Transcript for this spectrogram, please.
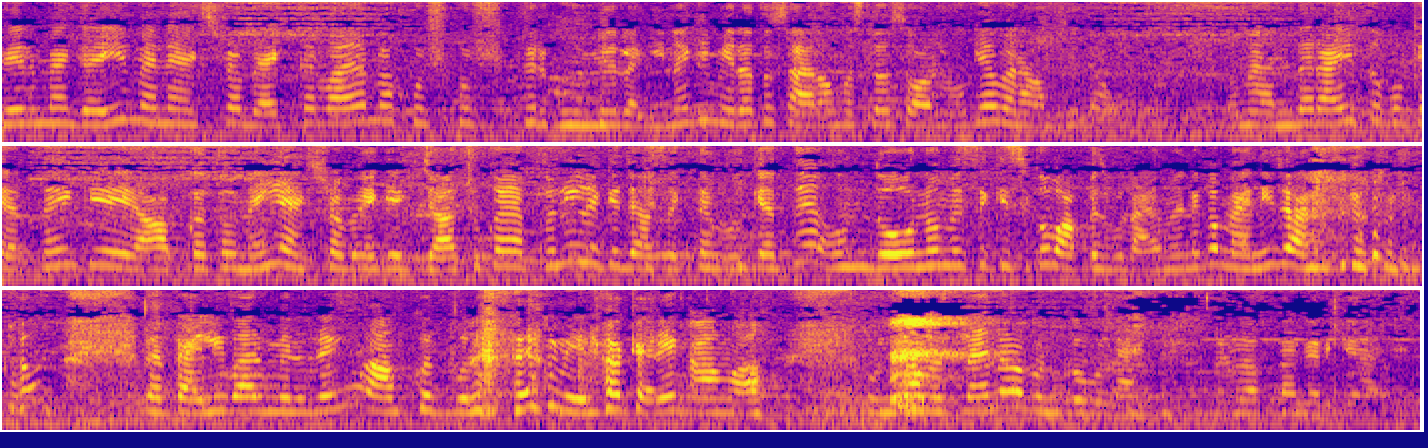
फिर मैं गई, मैंने एक्स्ट्रा बैग करवाया, मैं खुश खुश फिर घूमने लगी ना कि मेरा तो सारा मसला सॉल्व हो गया, अब आराम से जाऊँ। तो मैं अंदर आई तो वो कहते हैं कि आपका तो नहीं एक्स्ट्रा बैग एक जा चुका है, अब तो नहीं लेके जा सकते। वो कहते हैं, उन दोनों में से किसी को वापस बुलाया? मैंने कहा, मैं नहीं जानती उनको। मैं पहली बार मिल रही हूँ, आप खुद बुला रहे मेरा करें काम आप। उनका मसला है ना, आप उनको बुलाएँ। फिर मैं अपना करके आई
